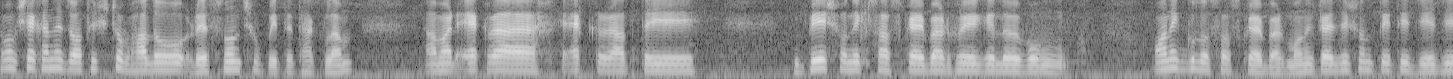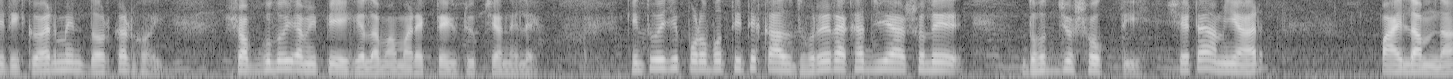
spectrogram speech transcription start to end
এবং সেখানে যথেষ্ট ভালো রেসপন্সও পেতে থাকলাম। আমার এক রা- এক রাতে বেশ অনেক সাবস্ক্রাইবার হয়ে গেল এবং অনেকগুলো সাবস্ক্রাইবার মনিটাইজেশন পেতে যে যে রিকোয়ারমেন্ট দরকার হয়, সবগুলোই আমি পেয়ে গেলাম আমার একটা ইউটিউব চ্যানেলে কিন্তু এই যে পরবর্তীতে কাজ ধরে রাখার যে আসলে ধৈর্য শক্তি, সেটা আমি আর পাইলাম না।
